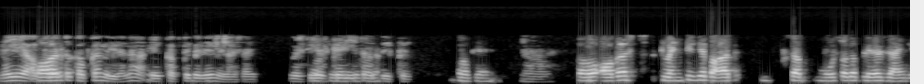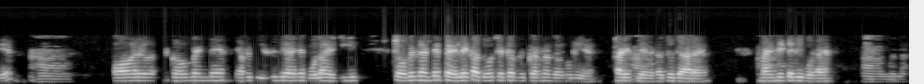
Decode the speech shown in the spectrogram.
नहीं ये और- तो कब का मिला ना? एक हफ़्ते पहले ही मिला शायद। और ओके, इस। वीक के ओके। हाँ। तो अगस्त 20 के बाद सब मोस्ट ऑफ़ द प्लेयर्स जाएँगे। हाँ। और गवर्नमेंट ने या फिर बीसीसीआई ने बोला है कि 24 घंटे पहले का दो चेकअप करना ज़रूरी है हर एक हाँ। प्लेयर का जो जा रहा है। मैंडेटरी बोला है। हाँ बोला।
